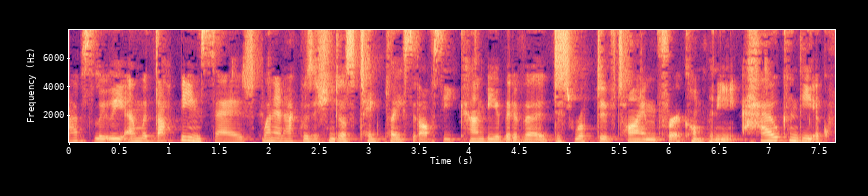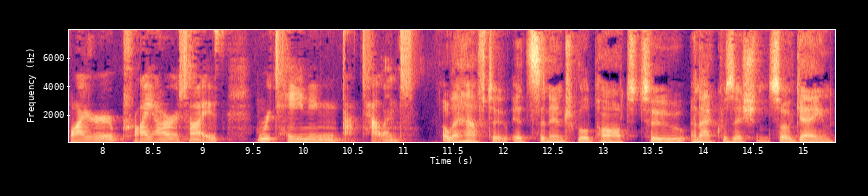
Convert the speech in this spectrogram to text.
Absolutely. And with that being said, when an acquisition does take place, it obviously can be a bit of a disruptive time for a company. How can the acquirer prioritize retaining that talent? Oh, they have to. It's an integral part to an acquisition. So again,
